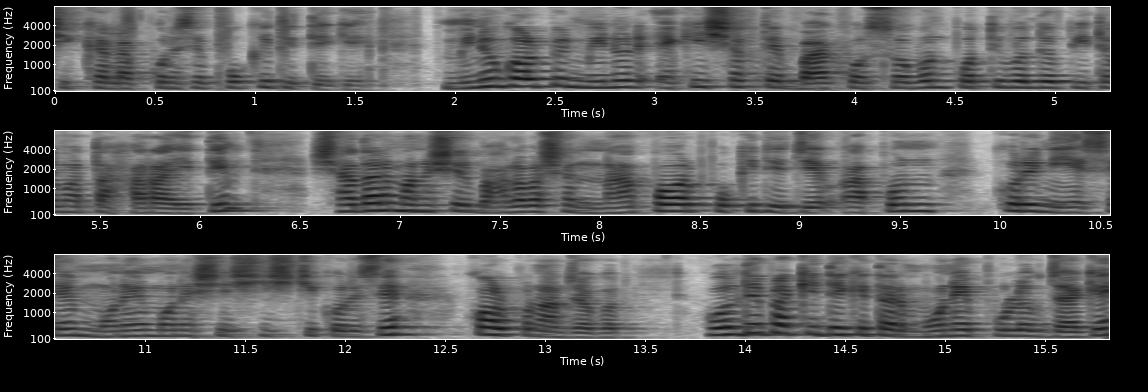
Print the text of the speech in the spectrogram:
শিক্ষা লাভ করেছে প্রকৃতি থেকে। মিনু গল্পের মিনুর একই সাথে বাক ও শ্রবণ প্রতিবন্ধী পিতামাতা হারা এতে সাধারণ মানুষের ভালোবাসা না পাওয়ার প্রকৃতি যে আপন করে নিয়েছে মনের মনে সে সৃষ্টি করেছে কল্পনার জগৎ। হলদে পাখি দেখে তার মনে পুলক জাগে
